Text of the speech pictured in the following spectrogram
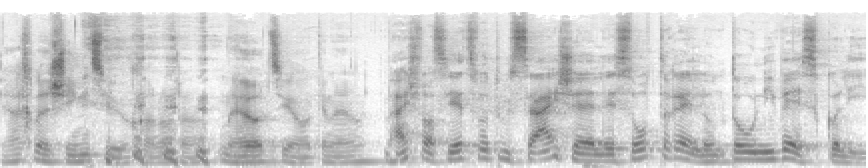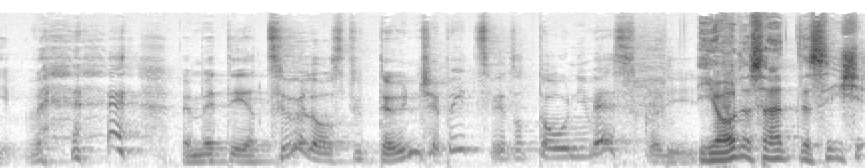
Ja, ich bin Scheinzürcher, oder? Man hört es ja, genau. Weißt du was, jetzt wo du sagst, äh, Le Soterel und Toni Vescoli, wenn man dir zulässt, du tönst ein bisschen wie der Toni Vescoli. Ja, das, hat, das, ist,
